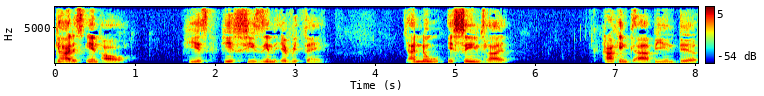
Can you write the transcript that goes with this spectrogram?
God is in all. He is he is he's in everything. I know it seems like how can God be in death?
